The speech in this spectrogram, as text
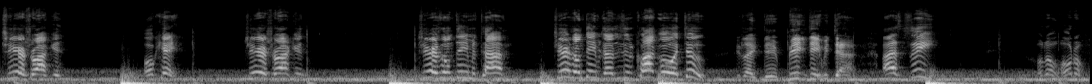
Cheers, rocking. Okay, cheers, rocking. Cheers on demon time. Cheers on demon time. You see the clock going too. He's like, "Damn, big demon time. I see. Hold on, hold on.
